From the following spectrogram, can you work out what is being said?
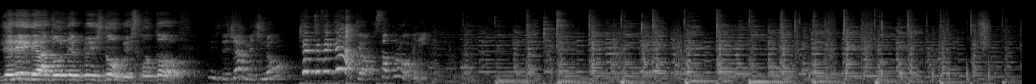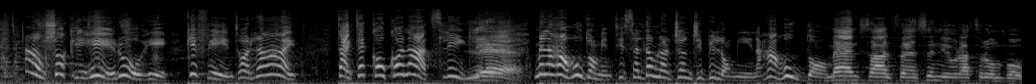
Li lili għadu nnidd miġnun biex tkun taf! Mhux diġà miġnun? Ċertifikat jew ħsab ruħi? Aw, xokk hi, ruħi! Kif hi int, orrajt? Tajt hekk hawn konazz lilek! Le! Mela ħa ħudhom int isel dawn nerġa' nġibilhom jiena, ħa ħudhom! M'hemmx għalfejn, Sinjura Trumbu.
